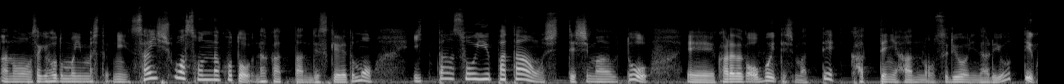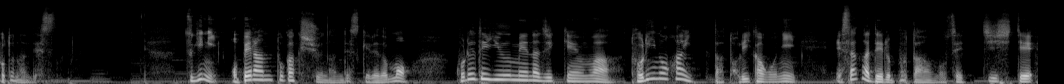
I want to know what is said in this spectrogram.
あの、先ほども言いましたように、最初はそんなことなかったんですけれども、一旦そういうパターンを知ってしまうと、えー、体が覚えてしまって勝手に反応するようになるよっていうことなんです。次に、オペラント学習なんですけれども、これで有名な実験は、鳥の入った鳥かごに餌が出るボタンを設置して、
